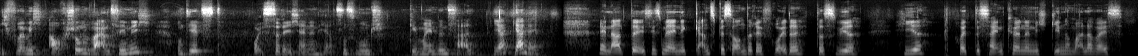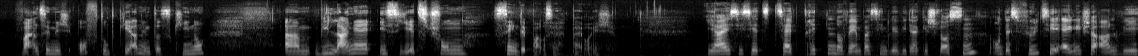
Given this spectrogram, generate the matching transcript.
Ich freue mich auch schon wahnsinnig und jetzt äußere ich einen Herzenswunsch. Gehen wir in den Saal? Ja, gerne. Renate, es ist mir eine ganz besondere Freude, dass wir hier heute sein können. Ich gehe normalerweise wahnsinnig oft und gern in das Kino. Ähm, wie lange ist jetzt schon Sendepause bei euch? Ja, es ist jetzt seit 3. November sind wir wieder geschlossen und es fühlt sich eigentlich schon an wie,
